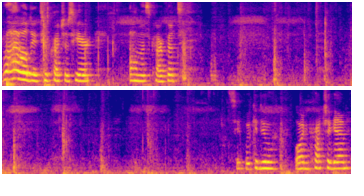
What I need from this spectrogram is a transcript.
Well, I will do two crutches here on this carpet. See if we could do one crutch again.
